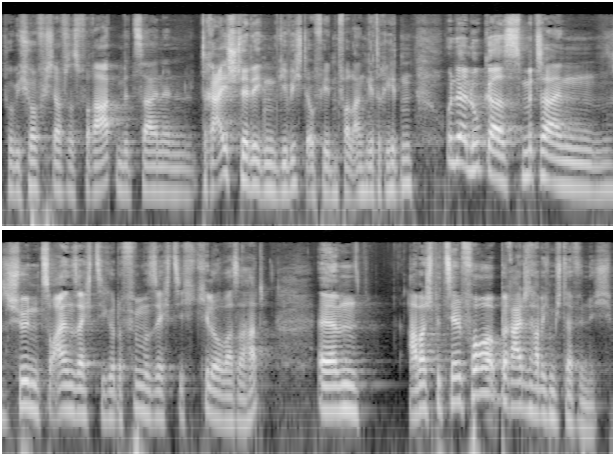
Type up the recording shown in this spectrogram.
Tobi, ich hoffe, ich darf das verraten, mit seinem dreistelligen Gewicht auf jeden Fall angetreten. Und der Lukas mit seinen schönen 62 oder 65 Kilo, was er hat. Ähm, aber speziell vorbereitet habe ich mich dafür nicht.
